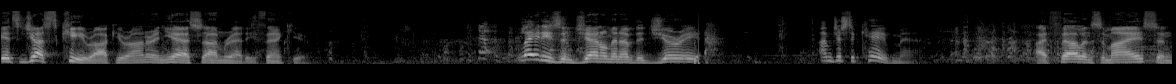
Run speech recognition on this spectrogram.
It's just Key Rock, Your Honor, and yes, I'm ready. Thank you. Ladies and gentlemen of the jury, I'm just a caveman. I fell in some ice and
